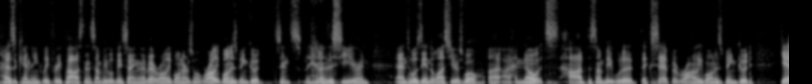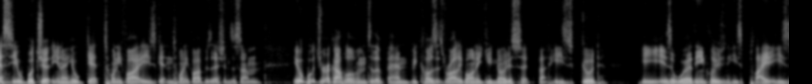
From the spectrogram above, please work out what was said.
has a Ken Hinkley free pass, and some people have been saying that about Riley Bonner as well. Riley Bonner's been good since the end of this year and and towards the end of last year as well. I know it's hard for some people to accept, but Riley Bonner's been good. Yes, he'll butcher. You know, he'll get twenty five. He's getting twenty five possessions or something. He'll butcher a couple of them to the and because it's Riley Bonner, you notice it. But he's good. He is a worthy inclusion. He's played. He's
